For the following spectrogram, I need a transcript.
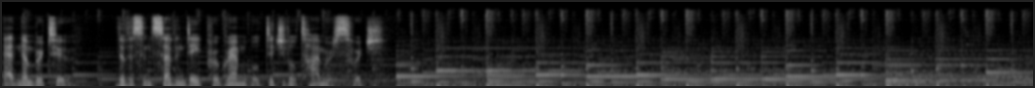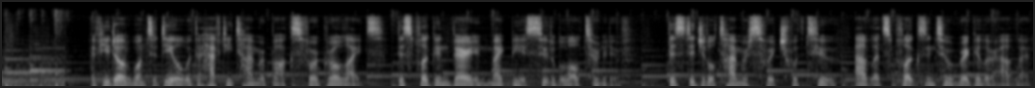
At number 2. VIVOSUN 7-Day Programmable Digital Timer Switch. If you don't want to deal with a hefty timer box for grow lights, this plug-in variant might be a suitable alternative. This digital timer switch with two outlets plugs into a regular outlet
